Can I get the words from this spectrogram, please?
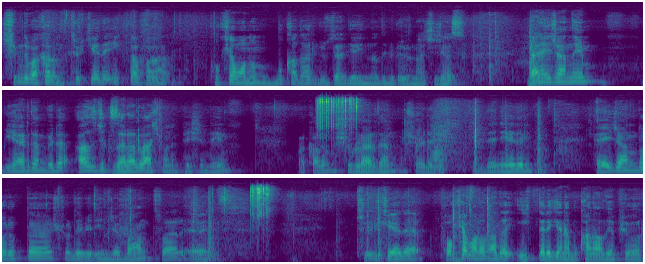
Şimdi bakalım Türkiye'de ilk defa Pokemon'un bu kadar güzel yayınladığı bir ürünü açacağız. Ben heyecanlıyım. Bir yerden böyle azıcık zararla açmanın peşindeyim. Bakalım şuralardan şöyle bir deneyelim. Heyecan dorukta. Şurada bir ince bant var. Evet. Türkiye'de Pokemon'una da ilkleri gene bu kanal yapıyor.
